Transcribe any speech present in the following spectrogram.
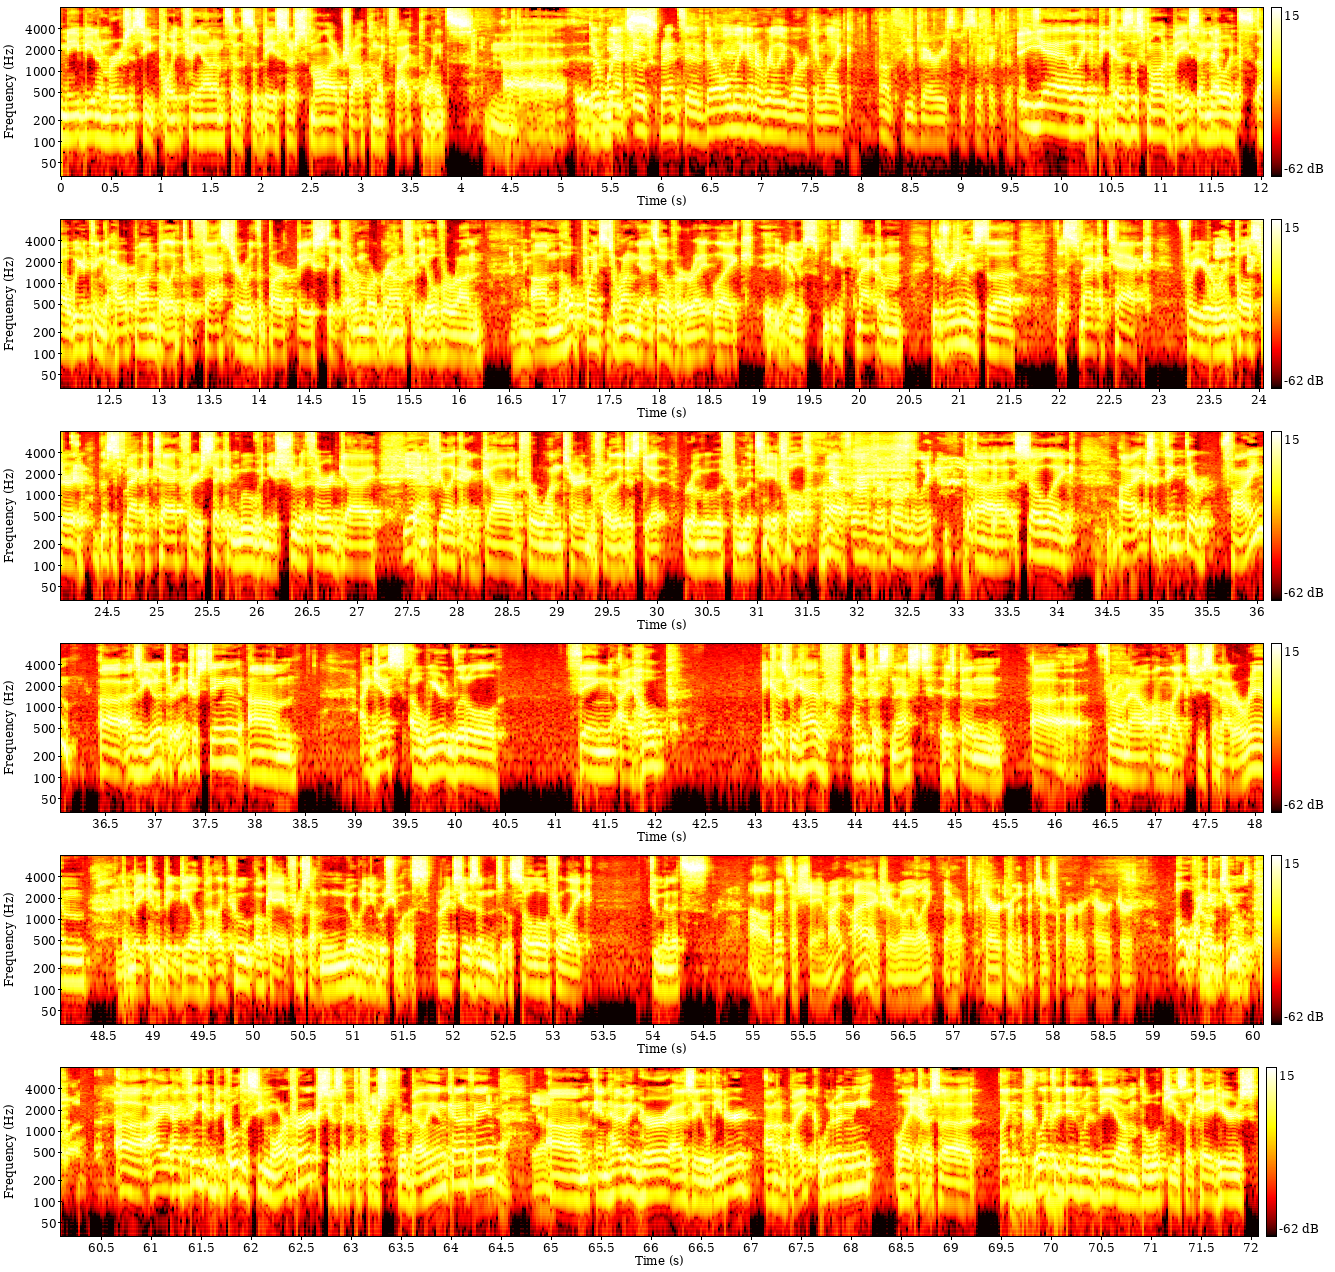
maybe an emergency point thing on them since the bases are smaller, drop them like five points. Uh, They're way too expensive. They're only going to really work in like a few very specific things. Yeah, like because the smaller base, I know it's a weird thing to harp on, but like they're faster with the bark base. They cover more ground for the overrun. Um, the whole point's to run guys over, right? Like you you smack them. The dream is the the smack attack for your repulsor, the smack attack for your second move, and you shoot a third guy, Yeah. and you feel like a god for one turn before they just get removed from the table. Yeah, Uh, forever, permanently. uh, so like I actually think they're fine uh, as a unit. They're interesting. Um, I guess a weird little thing. I hope because we have Enfys Nest has been uh, thrown out on like she's in Outer Rim. They're making a big deal about like who. Okay, first off, nobody knew who she was. Right, she was in solo for like two minutes. Oh, that's a shame. I, I actually really like the her character and the potential for her character. Oh, I do too. Uh, I, I think it'd be cool to see more of her because she was like the first rebellion kind of thing. Yeah. Um, and having her as a leader on a bike would have been neat. Like Yeah. as a like like they did with the um the Wookiees. Like, hey, here's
